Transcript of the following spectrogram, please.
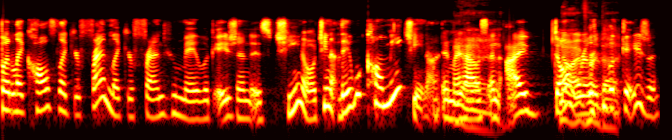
but like calls like your friend, like your friend who may look Asian is Chino. China. They would call me China in my Yeah, house, yeah. and I don't I've really look Asian.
